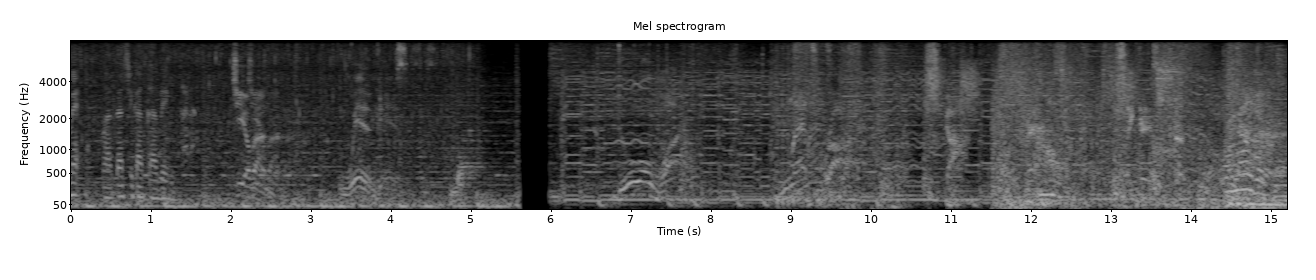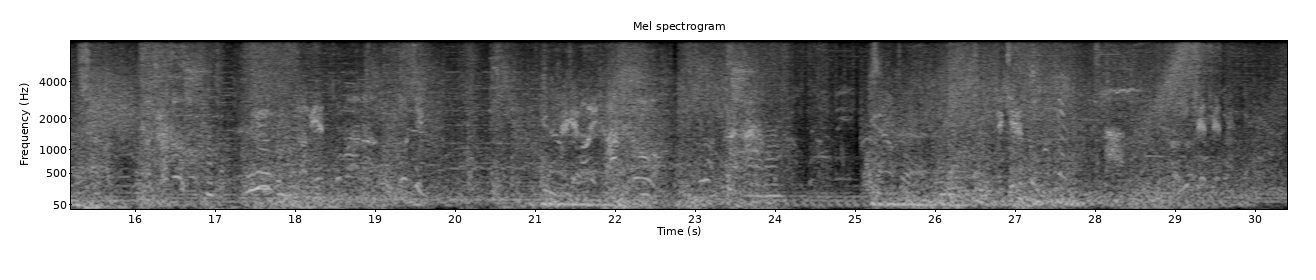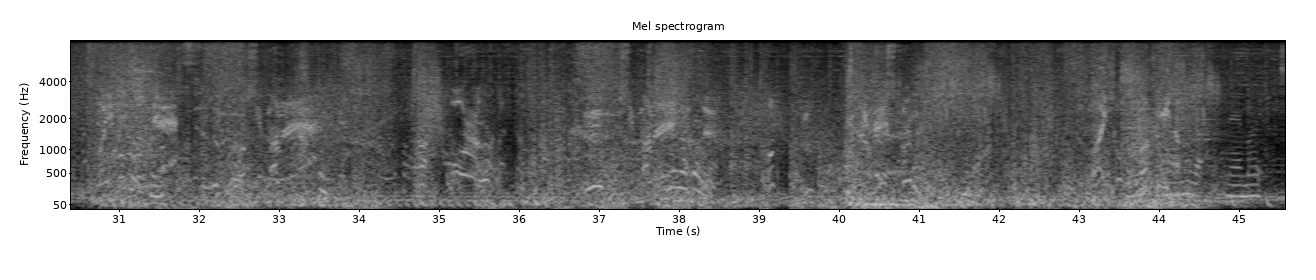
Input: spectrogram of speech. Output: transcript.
メ私が食べるから Giovanna wins. Duel 1. Let's rock. 重いですよさて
